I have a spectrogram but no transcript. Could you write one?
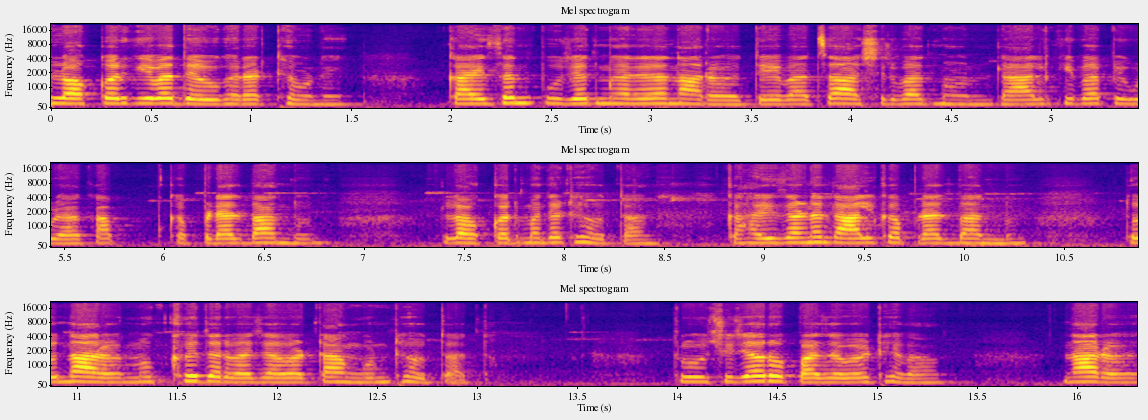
लॉकर किंवा देवघरात ठेवणे. काही जण पूजेत मिळालेला नारळ देवाचा आशीर्वाद म्हणून लाल किंवा पिवळ्या काप कपड्यात बांधून लॉकरमध्ये ठेवतात. काही जण लाल कपड्यात बांधून तो नारळ मुख्य दरवाजावर टांगून ठेवतात. तुळशीच्या रोपाजवळ ठेवा. नारळ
